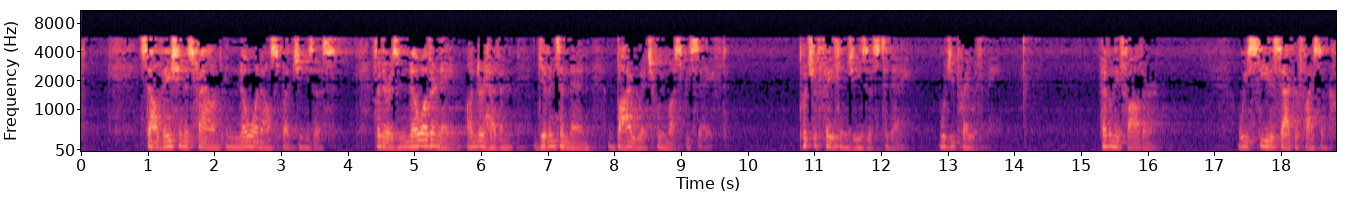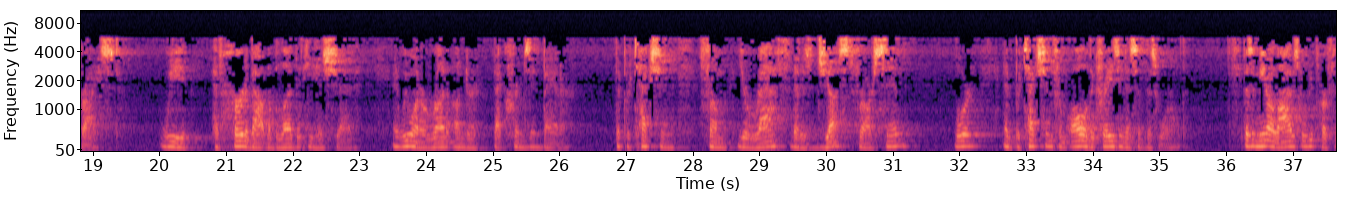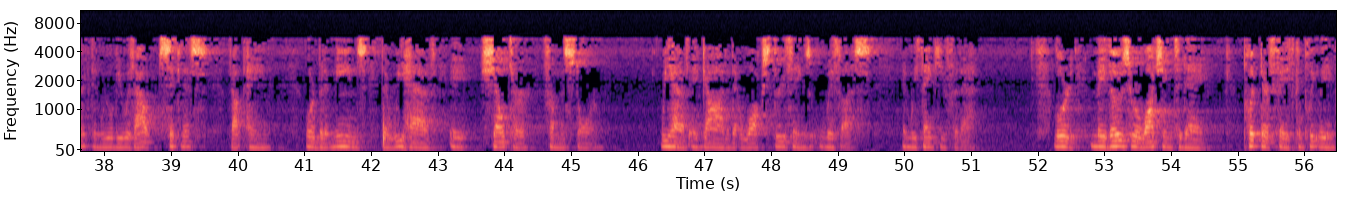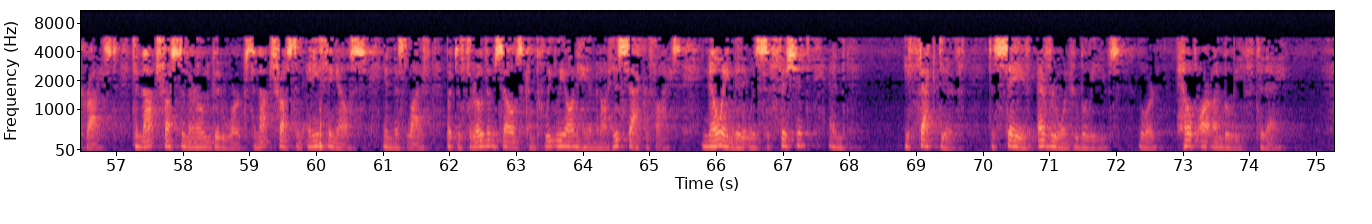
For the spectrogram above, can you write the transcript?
Salvation is found in no one else but Jesus. For there is no other name under heaven given to men by which we must be saved. Put your faith in Jesus today. Would you pray with me? Heavenly Father, we see the sacrifice of Christ. We have heard about the blood that he has shed, and we want to run under that crimson banner, the protection from your wrath that is just for our sin, Lord, and protection from all of the craziness of this world. It doesn't mean our lives will be perfect and we will be without sickness, without pain. Lord, but it means that we have a shelter from the storm. We have a God that walks through things with us, and we thank you for that. Lord, may those who are watching today put their faith completely in Christ, to not trust in their own good works, to not trust in anything else in this life, but to throw themselves completely on Him and on His sacrifice, knowing that it was sufficient and effective to save everyone who believes. Lord, help our unbelief today.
